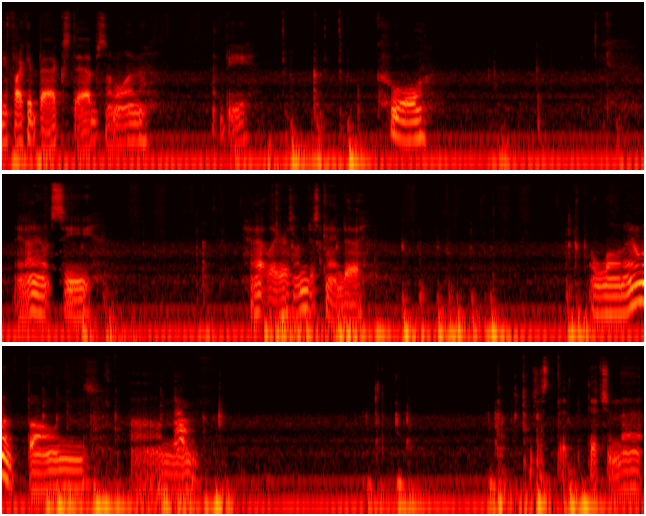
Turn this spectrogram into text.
Mean, if I could backstab someone, that'd be cool. And I don't see hat layers. I'm just kind of alone. I don't have bones. Um, just ditching that.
